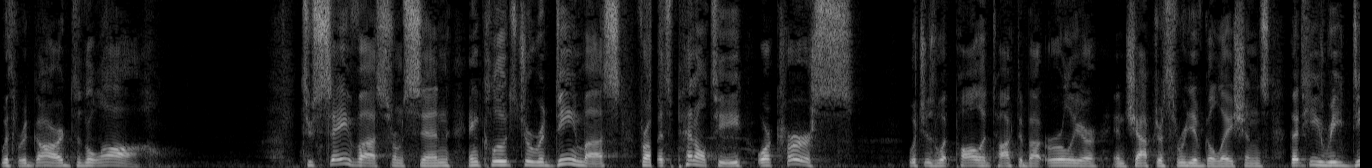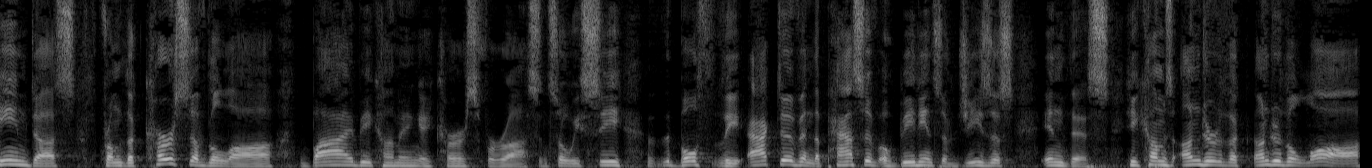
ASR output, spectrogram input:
with regard to the law. To save us from sin includes to redeem us from its penalty or curse which is what Paul had talked about earlier in chapter 3 of Galatians, that he redeemed us from the curse of the law by becoming a curse for us. And so we see both the active and the passive obedience of Jesus in this. He comes under the, under the law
